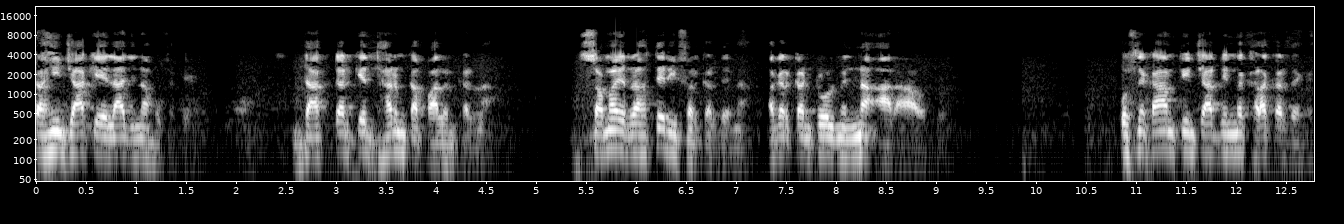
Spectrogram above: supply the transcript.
कहीं जाके इलाज ना हो सके। डॉक्टर के धर्म का पालन करना, समय रहते रिफर कर देना, अगर कंट्रोल में ना आ रहा हो तो। उसने कहा, हम तीन चार दिन में खड़ा कर देंगे,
